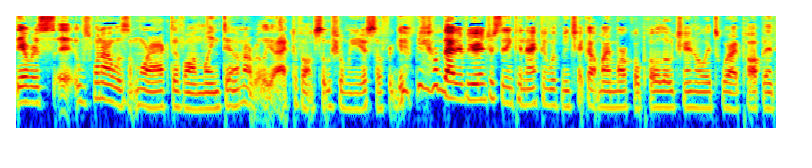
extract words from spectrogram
There was it was when I was more active on LinkedIn. I'm not really active on social media, so forgive me on that. If you're interested in connecting with me, check out my Marco Polo channel. It's where I pop in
